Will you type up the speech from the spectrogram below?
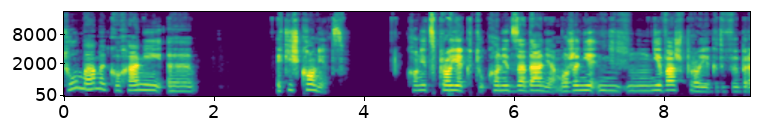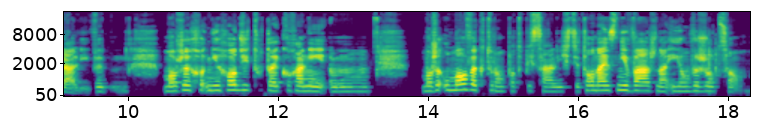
Tu mamy, kochani, y, jakiś koniec. Koniec projektu, koniec zadania. Może nie, nie wasz projekt wybrali. Wy, może nie chodzi tutaj, kochani, ym, może umowę, którą podpisaliście, to ona jest nieważna i ją wyrzucą.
